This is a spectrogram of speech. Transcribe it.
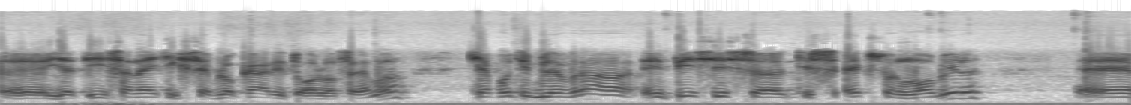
ε, γιατί σαν να έχει ξεμπλοκάρει το όλο θέμα και από την πλευρά επίσης της ExxonMobil ε,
